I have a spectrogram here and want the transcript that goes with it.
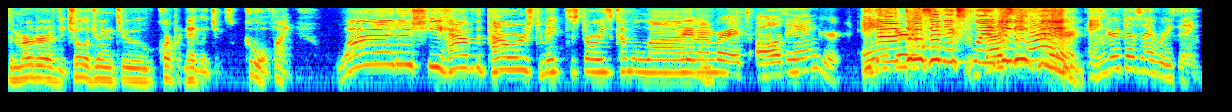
the murder of the children through corporate negligence. Cool, fine. Why does she have the powers to make the stories come alive? remember it's all the anger. Anger that doesn't explain doesn't matter. anything. Anger does everything.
